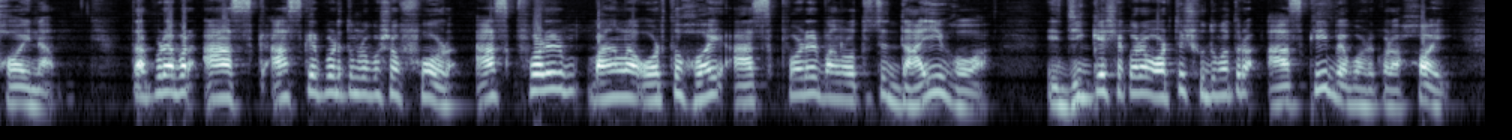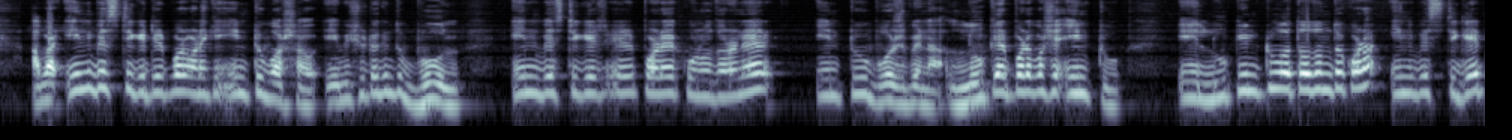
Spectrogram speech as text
হয় না। তারপরে আবার আস্ক আস্কের পরে তোমরা বসাও ফর আস্ক ফরের বাংলা অর্থ হয় আস্ক ফরের বাংলা অর্থ হচ্ছে দায়ী হওয়া। এই জিজ্ঞাসা করার অর্থে শুধুমাত্র আজকেই ব্যবহার করা হয়। আবার ইনভেস্টিগেটের পর অনেকে ইনটু বসাও। এই বিষয়টা কিন্তু ভুল। ইনভেস্টিগেটের পরে কোনো ধরনের ইনটু বসবে না। লুকের পরে বসে ইনটু এই লুক ইনটুও তদন্ত করা ইনভেস্টিগেট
